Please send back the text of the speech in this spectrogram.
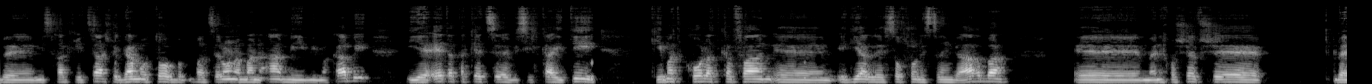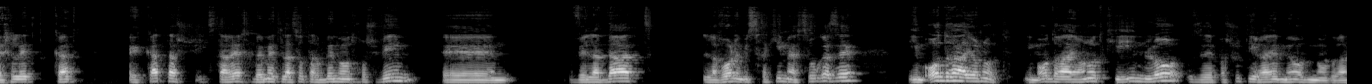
במשחק ריצה, שגם אותו ברצלונה מנעה ממכבי, היא האטה את הקצב, היא שיחקה איתי, כמעט כל התקפה אה, הגיעה לסוף שון 24, ואני חושב שבהחלט קטש יצטרך באמת לעשות הרבה מאוד חושבים, ולדעת לבוא למשחקים מהסוג הזה, עם עוד רעיונות, עם עוד רעיונות, כי אם לא, זה פשוט ייראה מאוד מאוד רע.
